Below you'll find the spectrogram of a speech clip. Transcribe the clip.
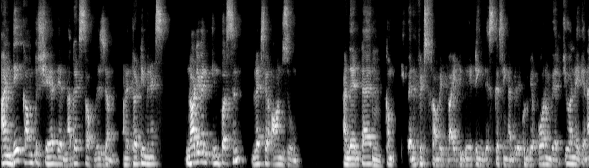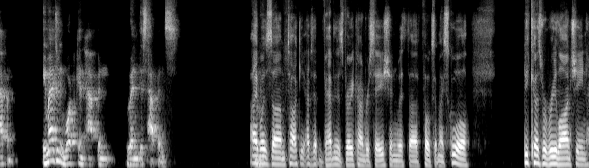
And they come to share their nuggets of wisdom on a 30 minutes, not even in person, let's say on Zoom. And the entire Mm. company benefits from it by debating, discussing, and there could be a forum where Q&A can happen. Imagine what can happen when this happens. I was um, talking, I was having this very conversation with uh, folks at my school because we're relaunching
